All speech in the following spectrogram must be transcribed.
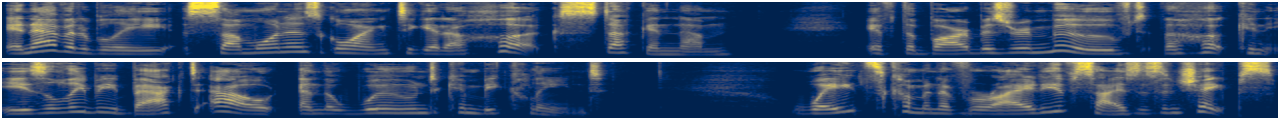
Inevitably, someone is going to get a hook stuck in them. If the barb is removed, the hook can easily be backed out and the wound can be cleaned. Weights come in a variety of sizes and shapes.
